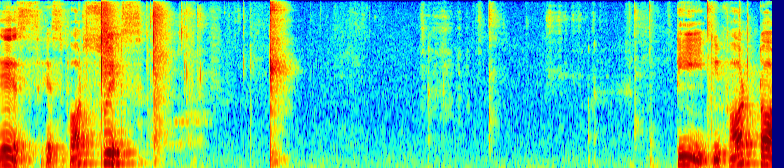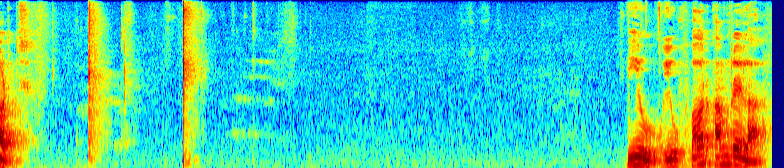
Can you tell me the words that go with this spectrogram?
S. S for sweets. T. T for torch. U. U for umbrella.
